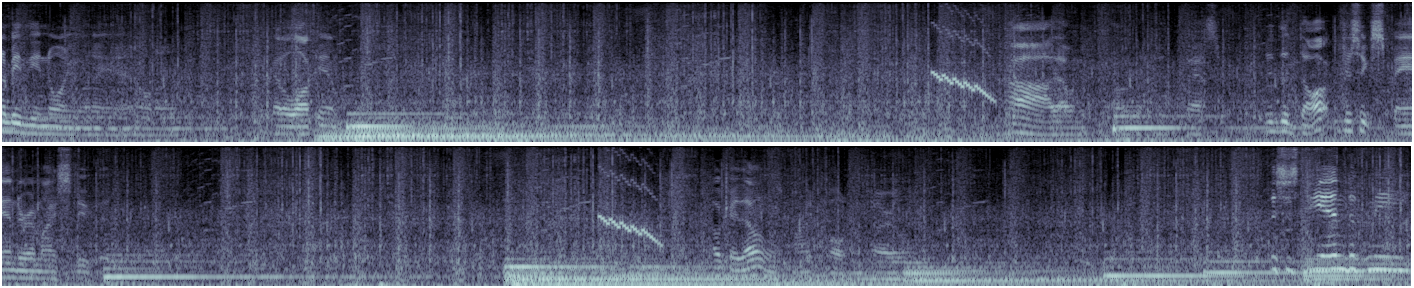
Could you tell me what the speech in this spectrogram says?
Gonna be the annoying one. I. Gotta lock in. Ah, that one. That one faster. Did the dock just expand, or am I stupid? Okay, that one was my fault entirely. This is the end of me.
